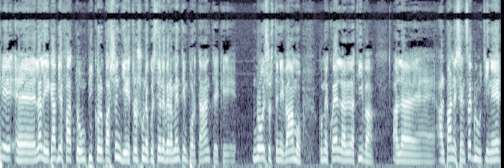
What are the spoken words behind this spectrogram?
che eh, la Lega abbia fatto un piccolo passo indietro su una questione veramente importante che noi sostenevamo come quella relativa al, eh, al, pane senza glutine,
